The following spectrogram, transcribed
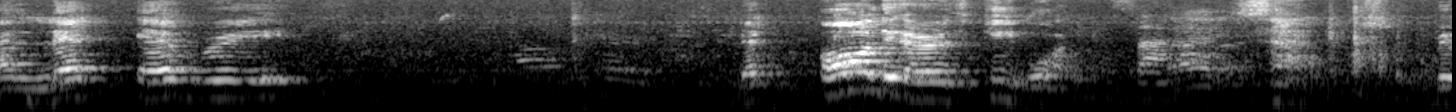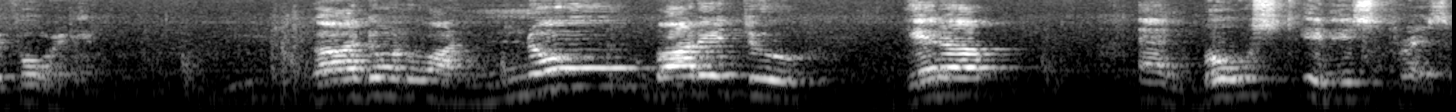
and let every, let all the earth keep what? Silence before him. God don't want nobody to get up and boast in his presence.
